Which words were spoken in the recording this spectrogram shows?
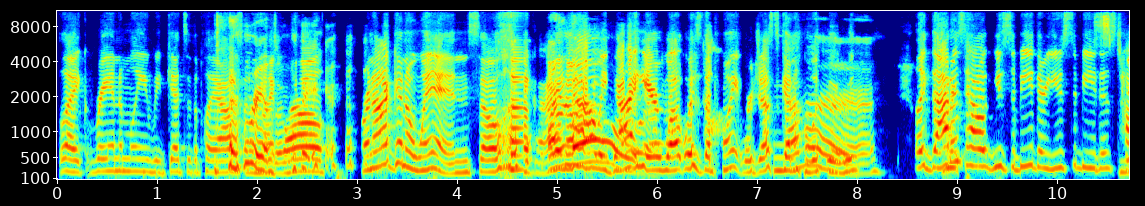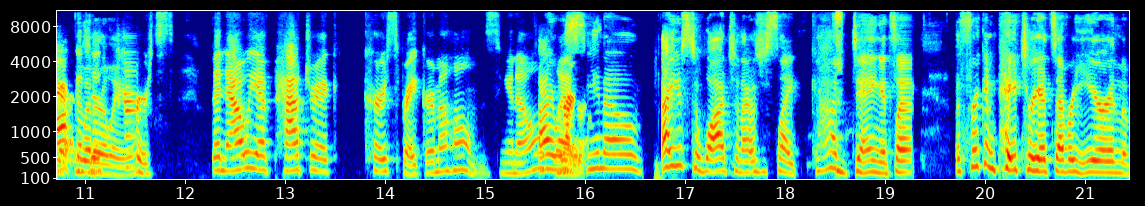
like randomly we'd get to the playoffs and like, well, we're not gonna win. So like I don't I know. know. how we got here. What was the point? We're just gonna Never. lose. Like that is how it used to be. There used to be this talk yeah, of literally. this curse. But now we have Patrick curse breaker Mahomes, you know? I like, was, you know, I used to watch and I was just like, God dang, it's like the freaking Patriots every year in the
